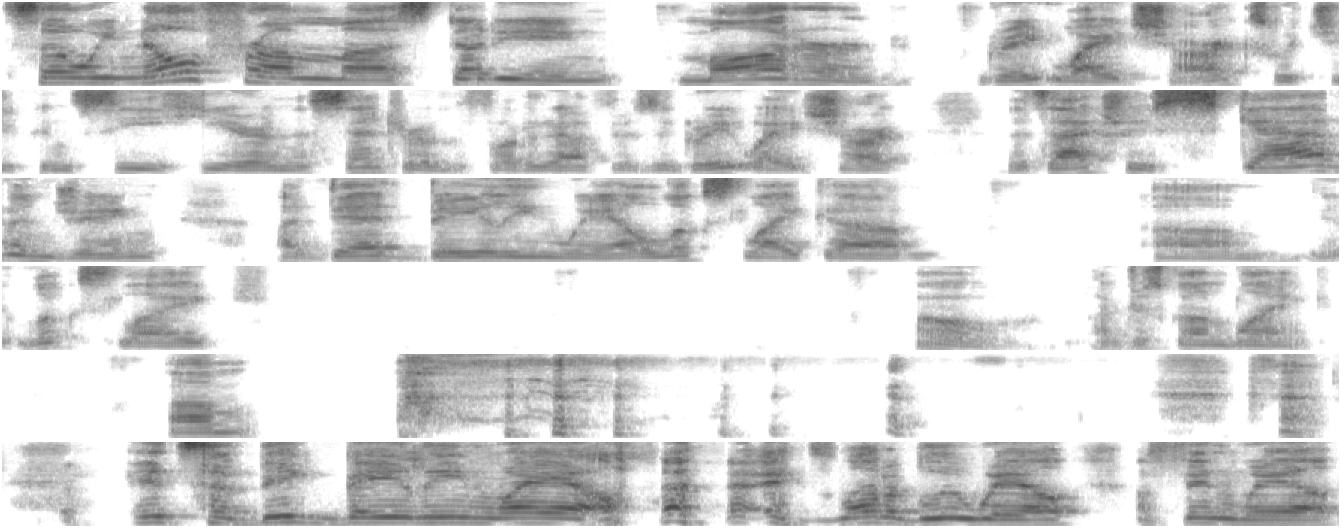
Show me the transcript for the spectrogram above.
So we know from uh, studying modern great white sharks, which you can see here in the center of the photograph. There's a great white shark that's actually scavenging a dead baleen whale. Looks like, um, um, it looks like, oh, I've just gone blank. Um, it's a big baleen whale. it's not a blue whale, a fin whale,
